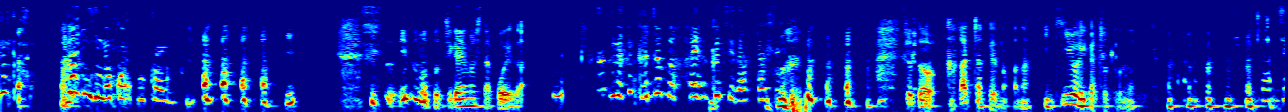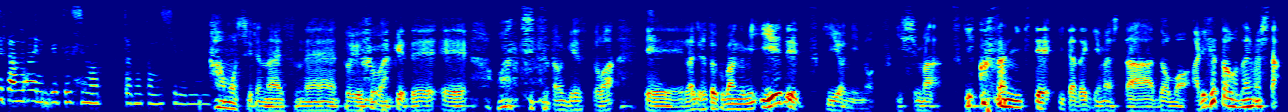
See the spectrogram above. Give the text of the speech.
なんか、あれハリーの声みた い。いつ、いつもと違いました、声が。なんかちょっと早口だったし、ちょっとかかっちゃってるのかな？勢いがちょっとね。気持ちが前に出てしまったのかもしれない。かもしれないですね。というわけで、えー本日のゲストは、えーラジオ特番組家で月夜にの月島月子さんに来ていただきました。どうもありがとうございました。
